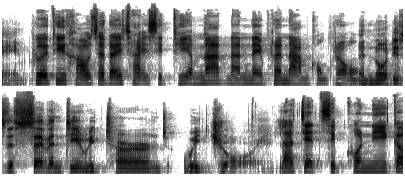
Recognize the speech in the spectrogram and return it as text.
name. เพื่อที่เขาจะได้ใช้สิทธิอำนาจนั้นในพระนามของพระองค์ And notice the 70 returned with joy, แล้ว 70 คนนี้ก็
